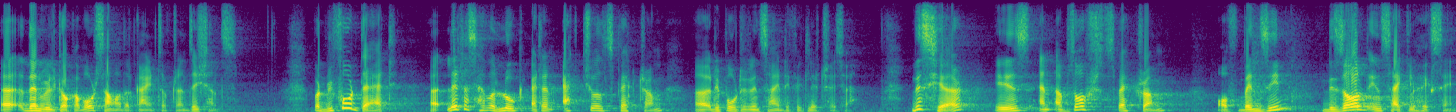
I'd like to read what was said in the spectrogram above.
uh, then we will talk about some other kinds of transitions. But before that uh, let us have a look at an actual spectrum uh, reported in scientific literature. This here is an absorption spectrum of benzene dissolved in cyclohexane,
